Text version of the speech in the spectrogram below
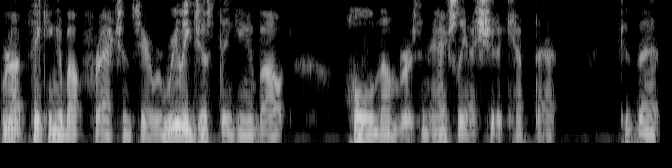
we're not thinking about fractions here. We're really just thinking about whole numbers. And actually, I should have kept that because that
